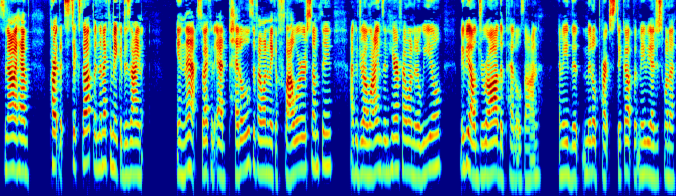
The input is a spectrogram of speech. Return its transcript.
So now I have part that sticks up and then I can make a design in that. So I could add petals if I want to make a flower or something. I could draw lines in here if I wanted a wheel. Maybe I'll draw the petals on. I made the middle part stick up, but maybe I just want to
